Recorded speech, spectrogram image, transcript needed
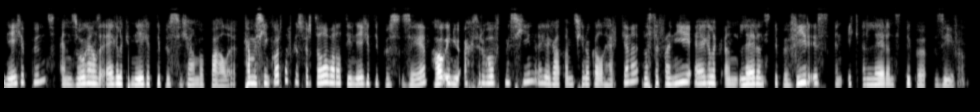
negenpunt. En zo gaan ze eigenlijk negen types gaan bepalen. Ik ga misschien kort even vertellen wat die negen types zijn. Hou in je achterhoofd misschien, je gaat dat misschien ook al herkennen, dat Stefanie eigenlijk een leidend type 4 is en ik een leidend type 7.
